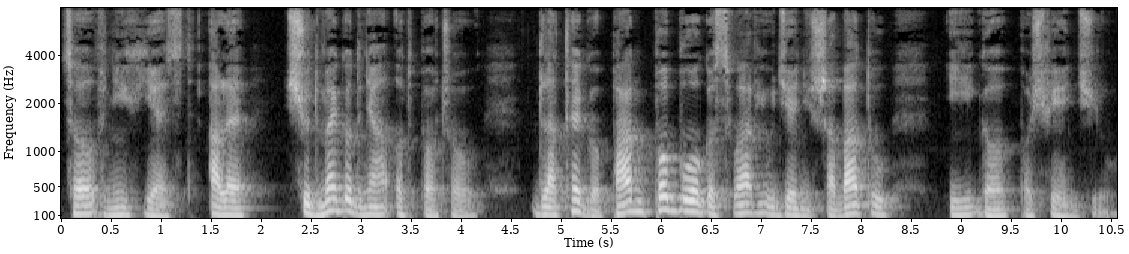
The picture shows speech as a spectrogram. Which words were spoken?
co w nich jest, ale siódmego dnia odpoczął. Dlatego Pan pobłogosławił dzień szabatu i go poświęcił.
